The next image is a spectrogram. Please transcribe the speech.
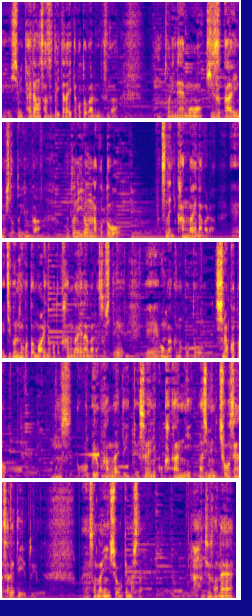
えー一緒に対談をさせていただいたことがあるんですが本当にねもう気遣いの人というか本当にいろんなことを常に考えながら、えー自分のことを周りのことを考えながらそして、えー音楽のこと詩のことものすごくよく考えていてそれにこう果敢に真面目に挑戦されているという、えーそんな印象を受けました。なんていうんですかね。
